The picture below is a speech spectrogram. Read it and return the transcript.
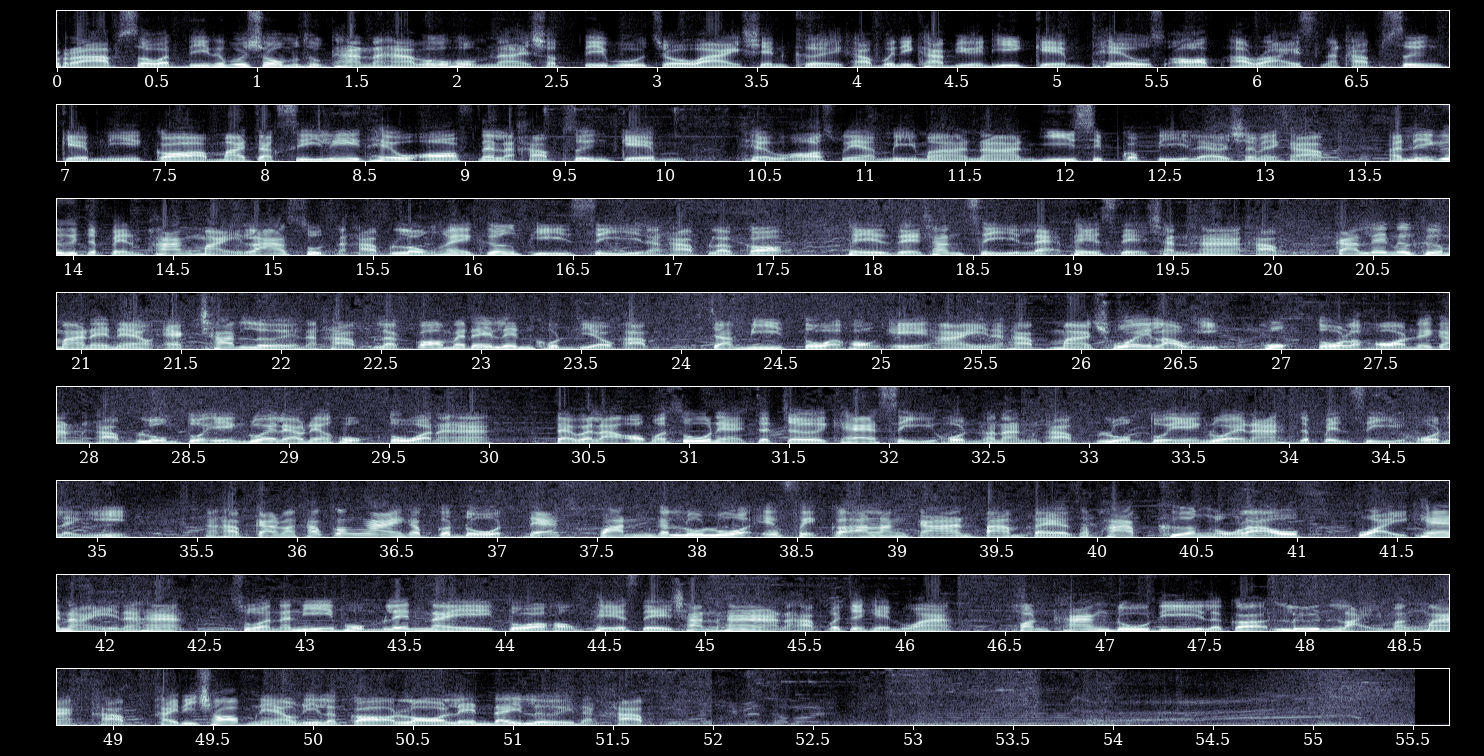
ครับสวัสดีท่านผู้ชมทุกท่านนะฮะพวกบผมนายช็อตตี้บูโจว่าอีกเช่นเคยครับ วันนี้ครับอยู่กันที่เกม Tales of Arise นะครับ ซึ่งเกมนี้ก็มาจากซีรีส์ Tales of นั่นแหละครับ ซึ่งเกม Tale of เนี่ยมีมานาน 20 กว่าปีแล้วใช่ไหมครับ อันนี้ก็คือจะเป็นภาคใหม่ล่าสุดนะครับ ลงให้เครื่อง PC นะครับ แล้วก็ PlayStation 4 และ PlayStation 5 ครับ การเล่นก็คือมาในแนวแอคชั่นเลยนะครับแล้วก็ไม่ได้เล่นคนเดียวครับ จะมีตัวของ AI นะครับมาช่วยเราอีก 6 ตัวละครด้วยกันครับรวมตัวเองด้วยแล้วเนี่ย6ตัวนะฮะแต่เวลาออกมาสู้เนี่ยจะเจอแค่ 4 คนเท่านั้นครับรวมตัวเองด้วยนะ จะเป็น 4 คนอะไรอย่างนี้นะครับการบังคับก็ง่ายครับกระโดดแดชฟันกันรัวๆเอฟเฟกก็อลังการตามแต่สภาพเครื่องของเราไหวแค่ไหนนะฮะส่วนอันนี้ผมเล่นในตัวของ PlayStation 5 นะครับ ก็จะเห็นว่าค่อนข้างดูดีแล้วก็ลื่นไหลมากๆครับ ใครที่ชอบแนวนี้แล้วก็รอเล่นได้เลยนะครับ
